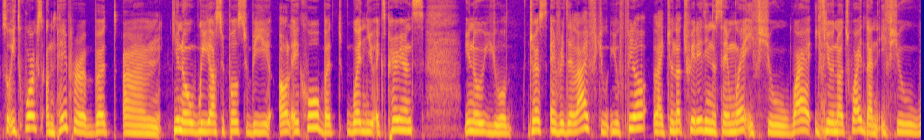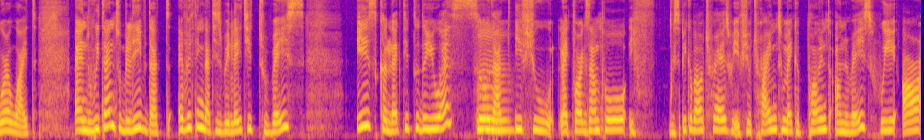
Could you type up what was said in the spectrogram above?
So it works on paper, but um, you know we are supposed to be all equal. But when you experience, you know, your just everyday life, you, you feel like you're not treated in the same way if you white if you're not white than if you were white. And we tend to believe that everything that is related to race is connected to the US. So that if you, like, for example, if we speak about race, we, if you're trying to make a point on race, we are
